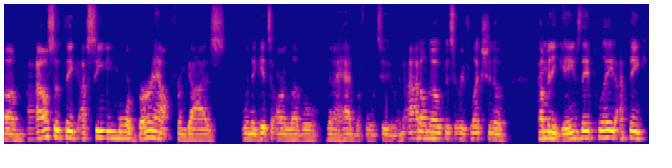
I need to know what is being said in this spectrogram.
Um, I also think I've seen more burnout from guys when they get to our level than I had before too. And I don't know if it's a reflection of how many games they've played. I think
